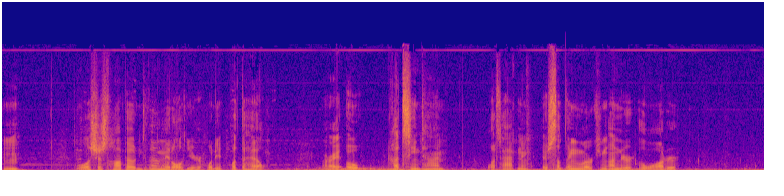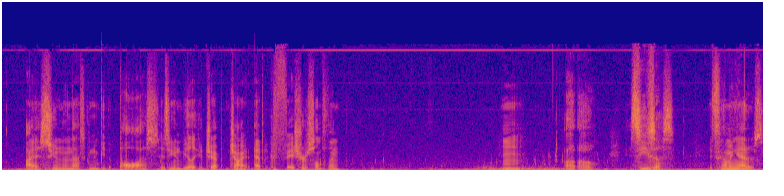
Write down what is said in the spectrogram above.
Hmm. Well, let's just hop out into the middle here. What, what the hell? Alright, oh, cutscene time. What's happening? There's something lurking under the water. I assume that that's going to be the boss. Is he going to be like a giant epic fish or something? Hmm. Uh-oh. It sees us. It's coming at us.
